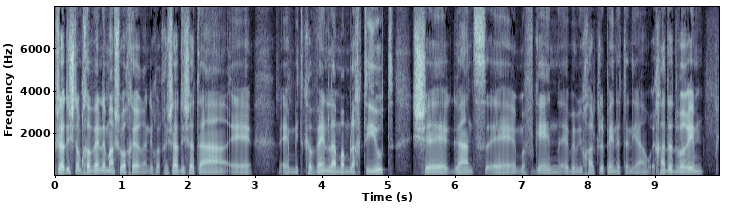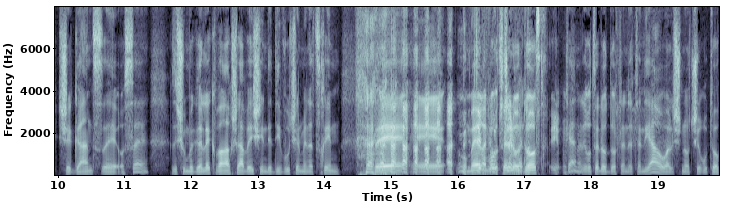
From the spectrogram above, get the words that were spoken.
חשבתי שאתה מכוון למשהו אחר, אני חשבתי שאתה מתכוון לממלכתיות שגנץ מפגין, במיוחד כלפי נתניהו. אחד הדברים שגנץ עושה, זה שהוא מגלה כבר עכשיו איזושהי נדיבות של מנצחים, ואומר, אני רוצה של להודות. כן, אני רוצה להודות לנתניהו על שנות שירותו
